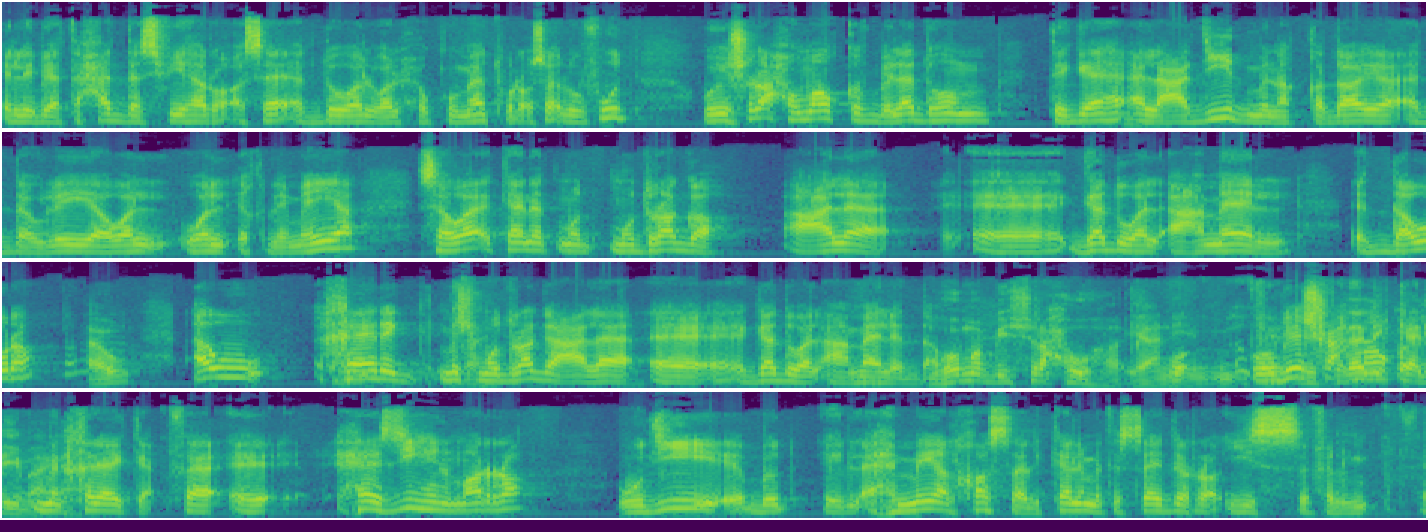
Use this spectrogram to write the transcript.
اللي بيتحدث فيها رؤساء الدول والحكومات ورؤساء الوفود ويشرحوا موقف بلادهم تجاه العديد من القضايا الدولية وال- والإقليمية سواء كانت مد- مدرجة على آه، جدول أعمال الدورة أو؟ أو خارج مش مدرجة على آه، جدول أعمال الدورة وهم بيشرحوها يعني وبيشرح من خلال موقف- الكلمة من يعني. خلال الكلمة. فهذه المرة ودي الأهمية الخاصة لكلمة السيد الرئيس في, الم... في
